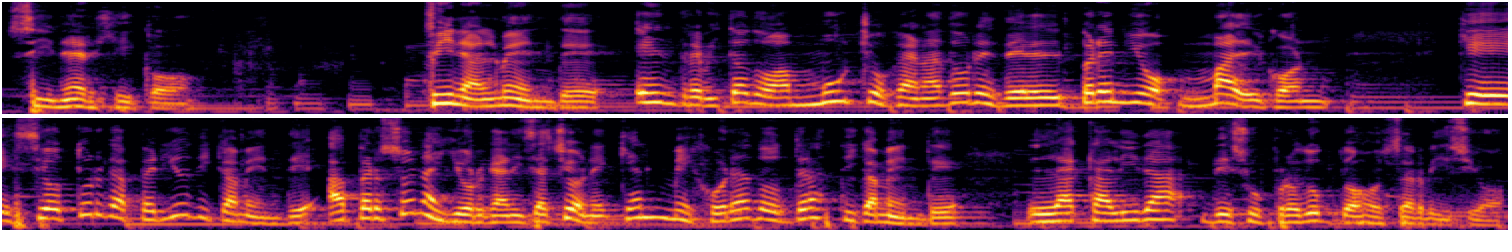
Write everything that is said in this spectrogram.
sinérgico. Finalmente, he entrevistado a muchos ganadores del premio Malcolm, que se otorga periódicamente a personas y organizaciones que han mejorado drásticamente la calidad de sus productos o servicios.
